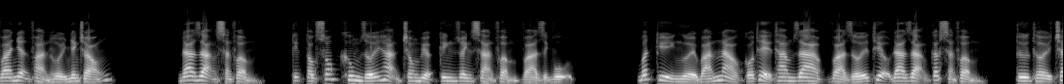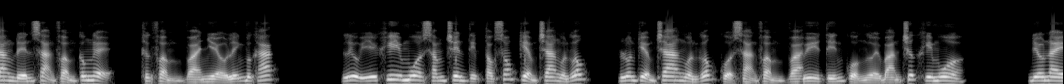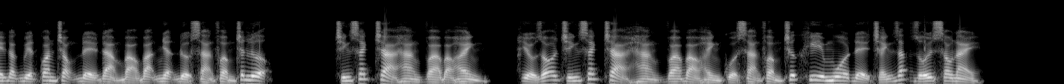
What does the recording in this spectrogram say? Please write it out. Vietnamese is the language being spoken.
và nhận phản hồi nhanh chóng. Đa dạng sản phẩm, TikTok Shop không giới hạn trong việc kinh doanh sản phẩm và dịch vụ. Bất kỳ người bán nào có thể tham gia và giới thiệu đa dạng các sản phẩm, từ thời trang đến sản phẩm công nghệ, thực phẩm và nhiều lĩnh vực khác. Lưu ý khi mua sắm trên TikTok Shop kiểm tra nguồn gốc, luôn kiểm tra nguồn gốc của sản phẩm và uy tín của người bán trước khi mua. Điều này đặc biệt quan trọng để đảm bảo bạn nhận được sản phẩm chất lượng. Chính sách trả hàng và bảo hành, hiểu rõ chính sách trả hàng và bảo hành của sản phẩm trước khi mua để tránh rắc rối sau này.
